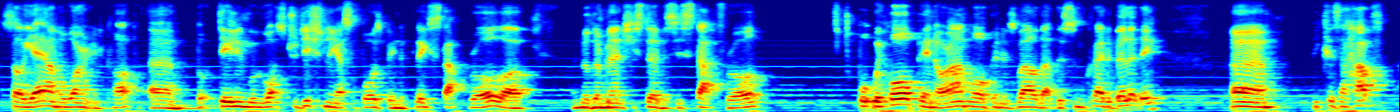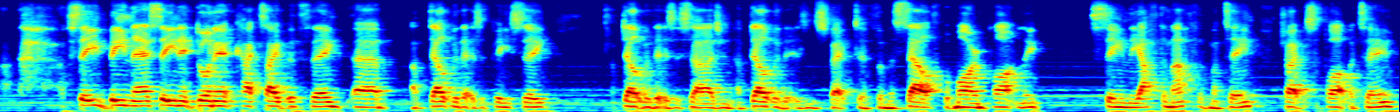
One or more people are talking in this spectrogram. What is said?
So yeah, I'm a warranted cop, um, but dealing with what's traditionally, I suppose, been a police staff role or another emergency services staff role. But we're hoping, or I'm hoping as well, that there's some credibility um, because I have, I've seen, been there, seen it, done it, type of thing. Um, I've dealt with it as a PC. Dealt with it as a sergeant. I've dealt with it as an inspector for myself, but more importantly, seeing the aftermath of my team, tried to support my team,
